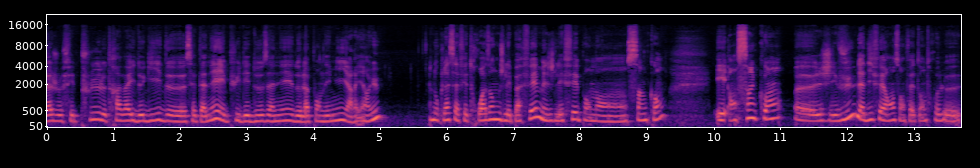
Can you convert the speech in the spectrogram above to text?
Là, je fais plus le travail de guide cette année et puis les deux années de la pandémie, il n'y a rien eu. Donc là, ça fait trois ans que je l'ai pas fait, mais je l'ai fait pendant cinq ans. Et en cinq ans, euh, j'ai vu la différence en fait entre le,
